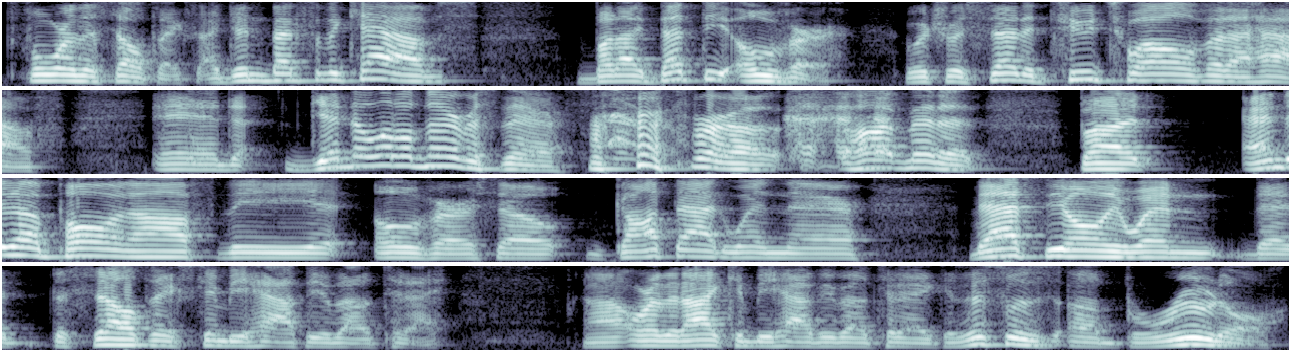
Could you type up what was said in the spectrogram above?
for the celtics. I didn't bet for the Cavs, but i bet the over which was set at 212 and a half. And getting a little nervous there for, for a hot minute but ended up pulling off the over. So got that win there that's the only win that the Celtics can be happy about today, uh, or that I can be happy about today, because this was a brutal,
